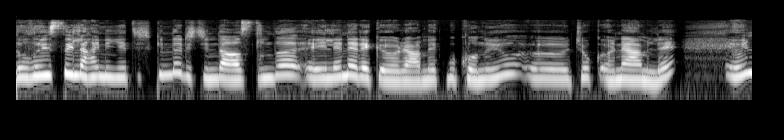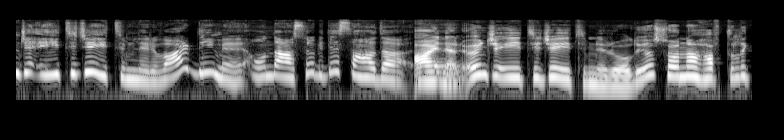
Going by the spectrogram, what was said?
Dolayısıyla hani yetişkinler için de aslında eğlenerek öğrenmek bu konuyu e, çok önemli. Önce eğitici eğitimleri var değil mi? Ondan sonra bir de sahada. Aynen. e, Önce eğitici eğitimleri oluyor. Sonra haftalık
